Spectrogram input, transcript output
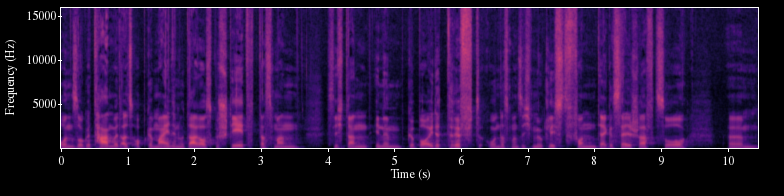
und so getan wird, als ob Gemeinde nur daraus besteht, dass man sich dann in einem Gebäude trifft und dass man sich möglichst von der Gesellschaft so ähm,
